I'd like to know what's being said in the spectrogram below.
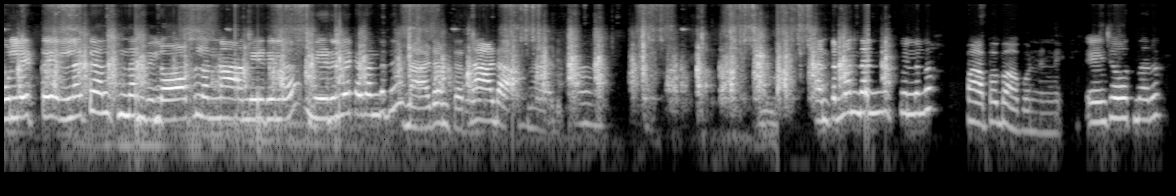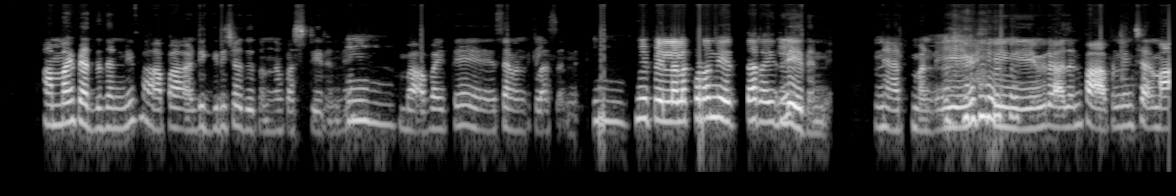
బుల్లెట్ వెళ్ళినట్టు వెళ్తుందండి. లోపల ఉన్న నీడిలో. నీడిలే కదండి అది నాడి అంటారు. నాడా? నాడి. ఎంతమంది అండి పిల్లలు? పాప బాబునండి. ఏం చదువుతున్నారు? అమ్మాయి పెద్దదండి. పాప డిగ్రీ చదువుతుంది ఫస్ట్ ఇయర్ అండి. బాబు అయితే సెవెంత్ క్లాస్ అండి. మీ పిల్లలకు కూడా నేర్పుతారా ఇది? లేదండి. నేర్పమండి ఏమి ఏమి రాదండి పాప నుంచి మా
